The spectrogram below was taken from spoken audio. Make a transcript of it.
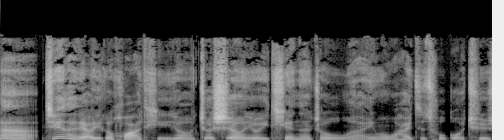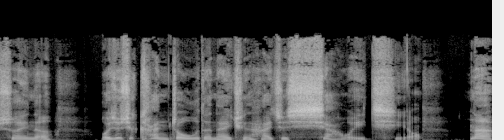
那接下来聊一个话题哦，就是哦，有一天呢，周五啊，因为我孩子出国去，所以呢，我就去看周五的那一群孩子下围棋哦。那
